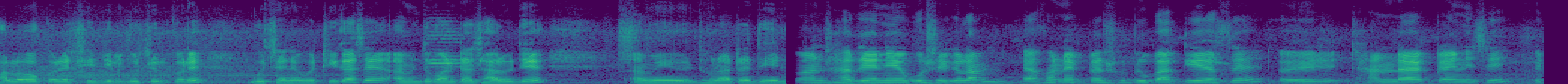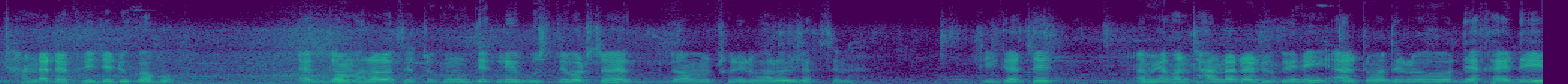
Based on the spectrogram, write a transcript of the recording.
ভালো করে সিজিল গুচিল করে গুছিয়ে নেব। ঠিক আছে? আমি দোকানটা ঝাড়ু দিয়ে আমি ধুনাটা দিয়ে দোকান সাজিয়ে নিয়ে বসে গেলাম। এখন একটা শুধু বাকি আছে, ওই ঠান্ডা একটা এনেছি। ওই ঠান্ডাটা ফ্রিজে ঢুকাবো। একদম ভালো লাগছে, চোখ মুখ দেখলেই বুঝতে পারছ, একদম শরীর ভালোই লাগছে না। ঠিক আছে, আমি এখন ঠান্ডাটা ঢুকে নিই আর তোমাদেরও দেখায় দিই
